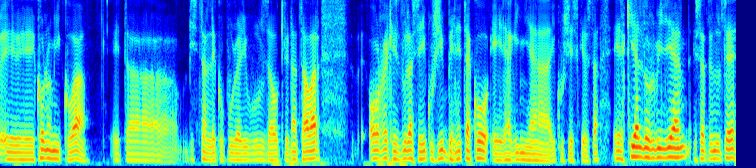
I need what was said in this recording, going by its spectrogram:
e, ekonomikoa eta biztanleko purari buruz dagokiona, eta bar, horrek ez dula ze ikusi benetako eragina ikusi ezkero, ezta? Erkialdo urbilean, esaten dute,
